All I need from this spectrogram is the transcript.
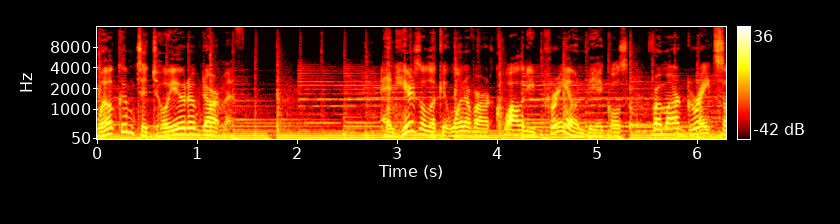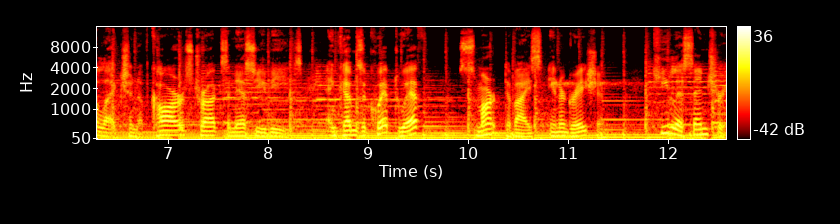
Welcome to Toyota of Dartmouth. And here's a look at one of our quality pre owned vehicles from our great selection of cars, trucks, and SUVs, and comes equipped with smart device integration, keyless entry,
